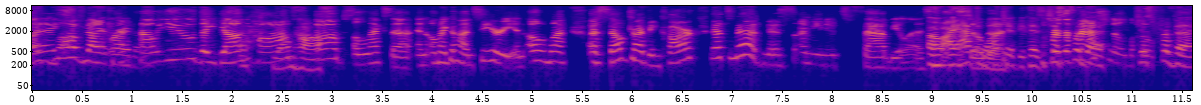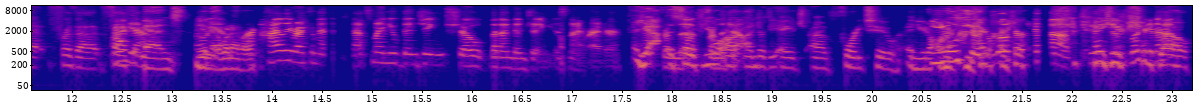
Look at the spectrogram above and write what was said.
I love Knight Can I Rider. tell you, the young Ugh, Hoff, young Hoff. oh, Alexa, and oh my God, Siri, and oh my, a self-driving car. That's madness. I mean, it's fabulous. Oh, I have so to watch good. it because for just the for the alone. just for the for the oh, fact yeah. and oh, you Oh, know yeah. whatever. I highly recommend it. That's my new binging show that I'm binging is Knight Rider. Yeah. from so if you are jump. under the age of 42 and you don't You know should Knight look Rider, it up. You you should look should it up.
